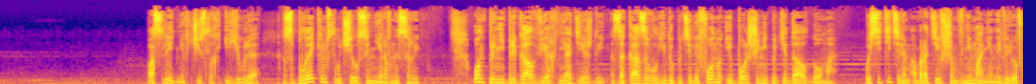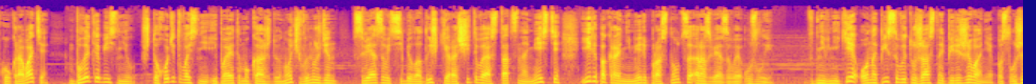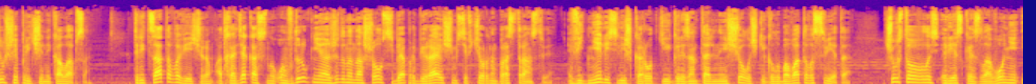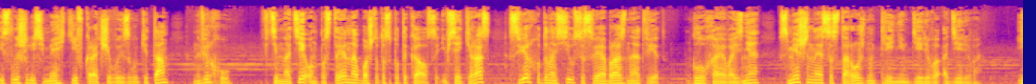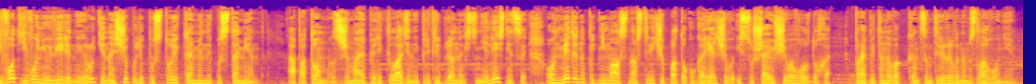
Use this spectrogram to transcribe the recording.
последних числах июля с Блейком случился нервный срыв. Он пренебрегал верхней одеждой, заказывал еду по телефону и больше не покидал дома. Посетителям, обратившим внимание на веревку у кровати, Блэк объяснил, что ходит во сне и поэтому каждую ночь вынужден связывать себе лодыжки, рассчитывая остаться на месте или, по крайней мере, проснуться, развязывая узлы. В дневнике он описывает ужасное переживание, послужившее причиной коллапса. 30-го вечером, отходя ко сну, он вдруг неожиданно нашел себя пробирающимся в черном пространстве. Виднелись лишь короткие горизонтальные щелочки голубоватого света. Чувствовалось резкое зловоние и слышались мягкие вкрадчивые звуки там, наверху. В темноте он постоянно обо что-то спотыкался, и всякий раз сверху доносился своеобразный ответ. Глухая возня, смешанная с осторожным трением дерева о дерево. И вот его неуверенные руки нащупали пустой каменный постамент – а потом, сжимая перекладиной, прикрепленной к стене лестницы, он медленно поднимался навстречу потоку горячего и сушающего воздуха, пропитанного концентрированным зловонием.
